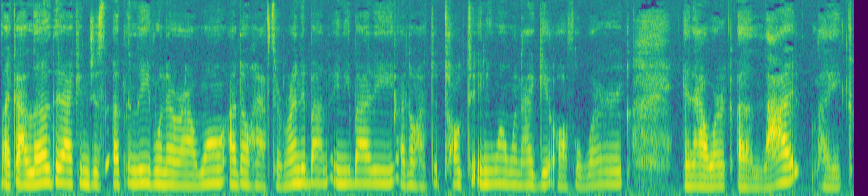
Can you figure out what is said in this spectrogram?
Like, I love that I can just up and leave whenever I want. I don't have to run about anybody. I don't have to talk to anyone when I get off of work. And I work a lot. Like,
